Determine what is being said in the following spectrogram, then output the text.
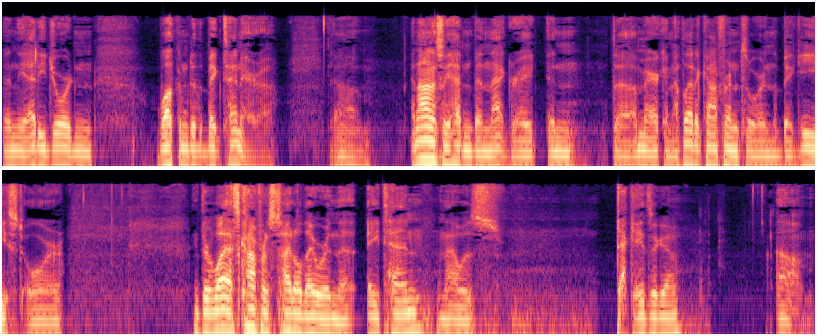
in the Eddie Jordan welcome to the Big Ten era, um, and honestly hadn't been that great in the American Athletic Conference or in the Big East or their last conference title they were in the A10 and that was decades ago. Um,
